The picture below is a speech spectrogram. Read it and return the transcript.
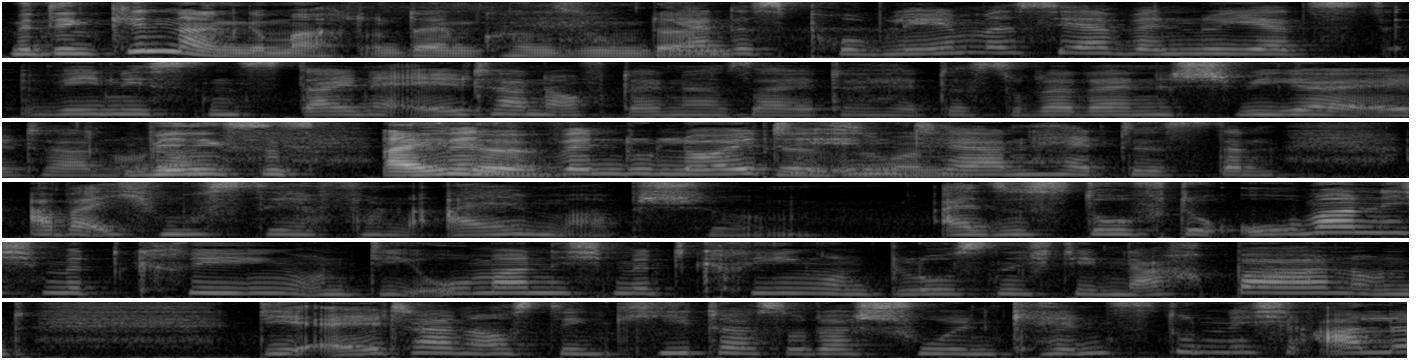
mit den Kindern gemacht und deinem Konsum dann? Ja, das Problem ist ja, wenn du jetzt wenigstens deine Eltern auf deiner Seite hättest oder deine Schwiegereltern. Oder wenigstens eine. Wenn, wenn du Leute Person. intern hättest, dann. Aber ich musste ja von allem abschirmen. Also es durfte Oma nicht mitkriegen und die Oma nicht mitkriegen und bloß nicht die Nachbarn und die Eltern aus den Kitas oder Schulen kennst du nicht alle,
